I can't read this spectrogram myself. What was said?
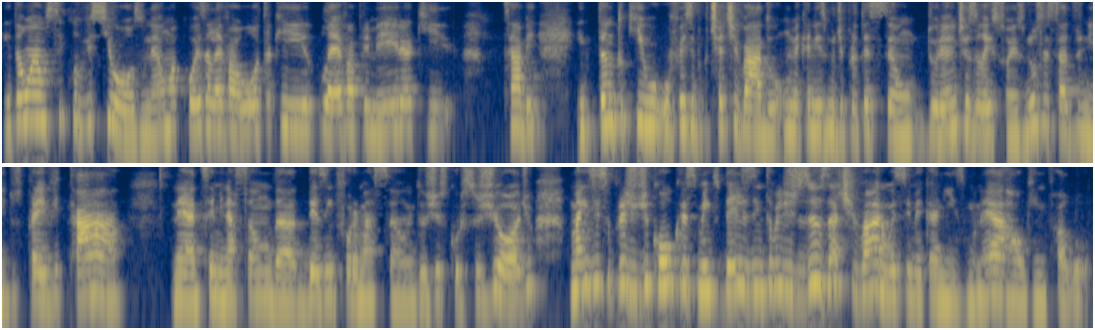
Então é um ciclo vicioso, né? Uma coisa leva a outra que leva a primeira, que sabe? E tanto que o, o, Facebook tinha ativado um mecanismo de proteção durante as eleições nos Estados Unidos para evitar né, a disseminação da desinformação e dos discursos de ódio, mas isso prejudicou o crescimento deles, então eles desativaram esse mecanismo, né? A Hawking falou.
